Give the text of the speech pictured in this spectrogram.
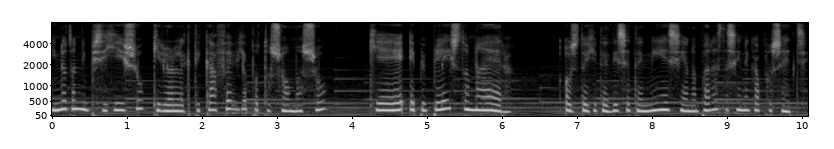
Είναι όταν η ψυχή σου κυριολεκτικά φεύγει από το σώμα σου και επιπλέει στον αέρα. Όσοι το έχετε δει σε ταινίες η αναπαράσταση είναι κάπως έτσι.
